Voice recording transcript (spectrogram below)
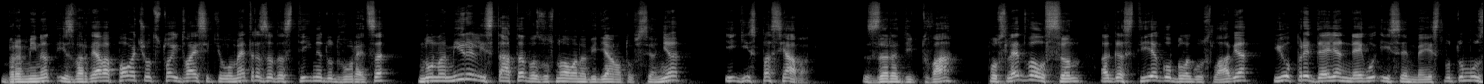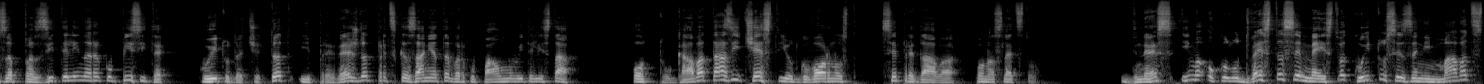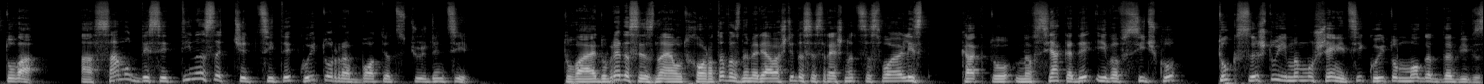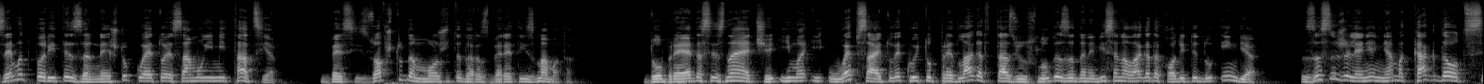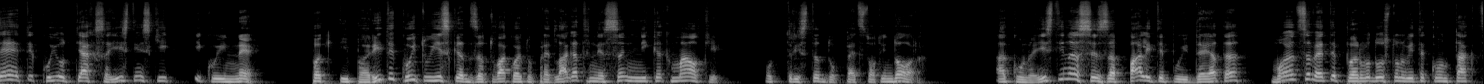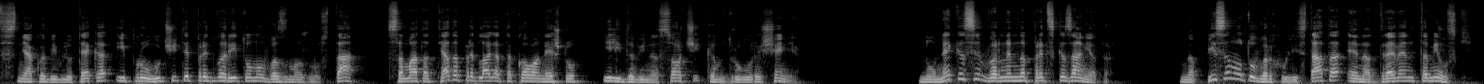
Браминът извървява повече от 120 км за да стигне до двореца, но намира листата възоснова на видяното в съня и ги спасява. Заради това, в последвал сън, Агастия го благославя и определя него и семейството му за пазители на ръкописите, които да четат и превеждат предсказанията върху палмовите листа. От тогава тази чест и отговорност се предава по наследство. Днес има около 200 семейства, които се занимават с това, а само десетина са четците, които работят с чужденци. Това е добре да се знае от хората, възнамеряващи да се срещнат със своя лист. Както навсякъде и във всичко, тук също има мошеници, които могат да ви вземат парите за нещо, което е само имитация, без изобщо да можете да разберете измамата. Добре е да се знае, че има и уебсайтове, които предлагат тази услуга, за да не ви се налага да ходите до Индия. За съжаление няма как да отсеете кои от тях са истински и кои не. Пък и парите, които искат за това, което предлагат, не са никак малки. От 300 до 500 долара. Ако наистина се запалите по идеята, моят съвет е първо да установите контакт с някоя библиотека и проучите предварително възможността самата тя да предлага такова нещо или да ви насочи към друго решение. Но нека се върнем на предсказанията. Написаното върху листата е на древен тамилски.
